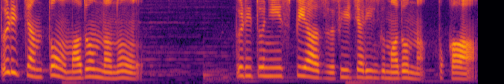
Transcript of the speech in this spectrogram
ブリちゃんとマドンナのブリトニー・スピアーズフィーチャリングマドンナとか、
